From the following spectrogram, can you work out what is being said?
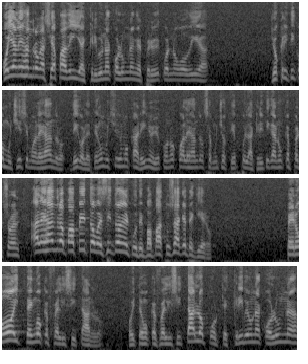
Hoy Alejandro García Padilla escribió una columna en el periódico El Nuevo Día. Yo critico muchísimo a Alejandro, digo, le tengo muchísimo cariño, yo conozco a Alejandro hace mucho tiempo y la crítica nunca es personal. Alejandro, papito, besito en el cuti, papá, tú sabes que te quiero. Pero hoy tengo que felicitarlo. Hoy tengo que felicitarlo porque escribe una columna.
